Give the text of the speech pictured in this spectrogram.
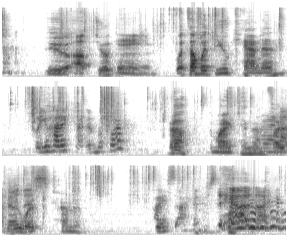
you upped your game. What's up with you, Canon? Oh, you had a Canon before? Yeah, my Canon How did I not 5D was Canon. I, I understand. I,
